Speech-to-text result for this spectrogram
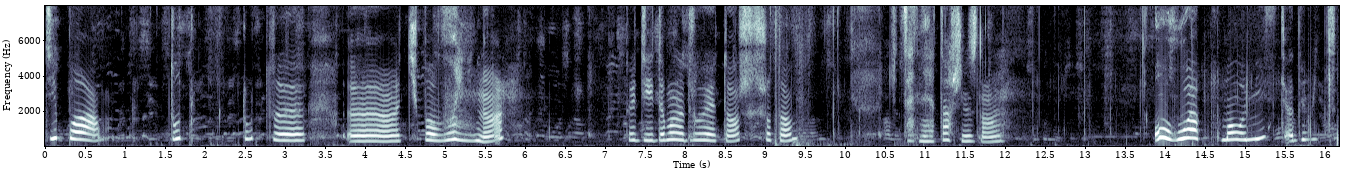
типа, тут, тут, е, е, типа війна. Тоді йдемо на другий етаж. Що там? Це не етаж, не знаю. Ого, мало місця, дивіться.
